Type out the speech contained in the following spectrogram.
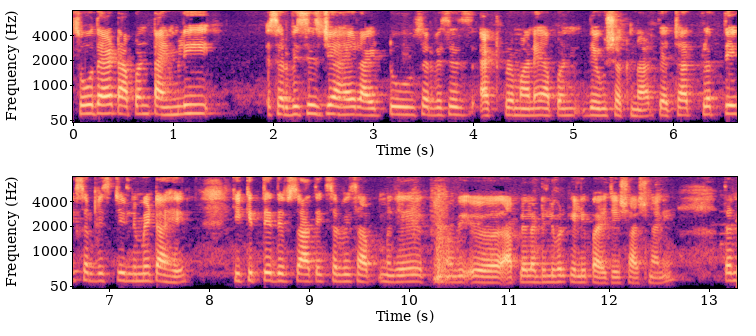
सो दॅट आपण टाईमली सर्व्हिसेस जे आहे राईट टू सर्व्हिसेस ॲक्टप्रमाणे आपण देऊ शकणार. त्याच्यात प्रत्येक सर्व्हिसची लिमिट आहे की कित्येक दिवसात एक सर्व्हिस आप म्हणजे आपल्याला डिलिव्हर केली पाहिजे शासनाने. तर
